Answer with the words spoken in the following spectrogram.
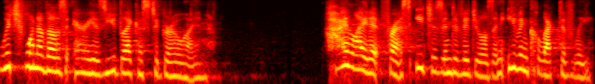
which one of those areas you'd like us to grow in? Highlight it for us, each as individuals and even collectively.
